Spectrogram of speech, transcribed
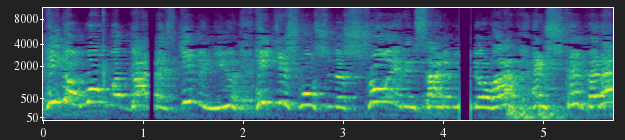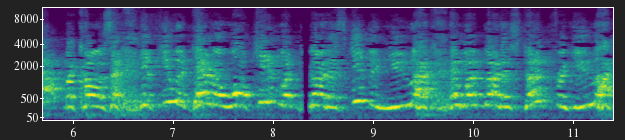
He don't want what God has given you. He just wants to destroy it inside of your life and stamp it out because if you would dare to walk in what God has given you uh, and what God has done for you, uh,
